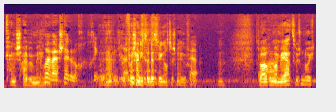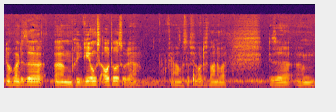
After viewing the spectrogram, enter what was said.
keine Scheibe mehr. Vorher war ja schnell genug. Ja, wahrscheinlich ist er deswegen auch zu schnell gefahren. Ja. Es war auch immer mehr zwischendurch nochmal diese ähm, Regierungsautos oder keine Ahnung, was das für Autos waren, aber diese ähm,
